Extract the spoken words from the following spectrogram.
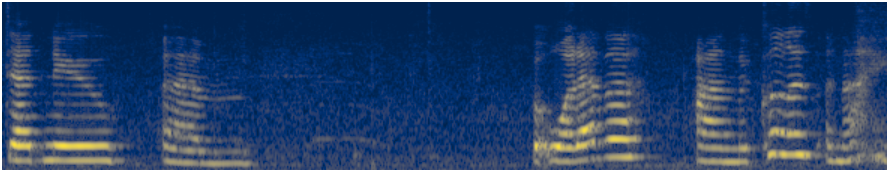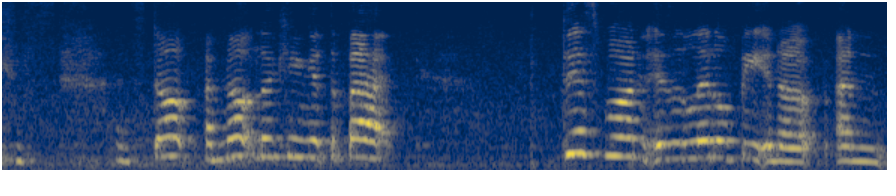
dead new. Um, but whatever. And the colours are nice. and stop, I'm not looking at the back. This one is a little beaten up and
